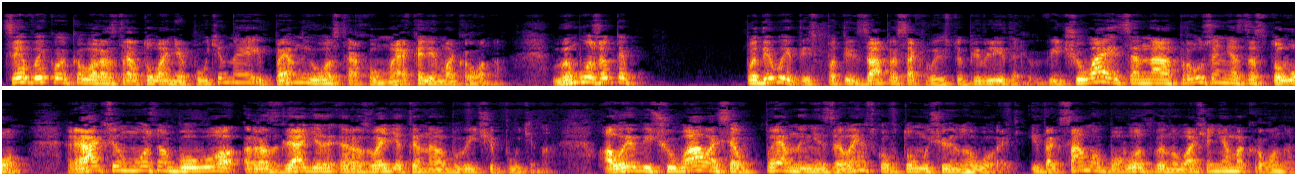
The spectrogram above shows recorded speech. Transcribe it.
Це викликало роздратування Путіна і певний острах у Меркелі Макрона. Ви можете подивитись по тих записах виступів лідерів. Відчувається напруження за столом. Реакцію можна було розгляді- розглядіти на обличчі Путіна. Але відчувалася впевненість Зеленського в тому, що він говорить. І так само було звинувачення Макрона,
